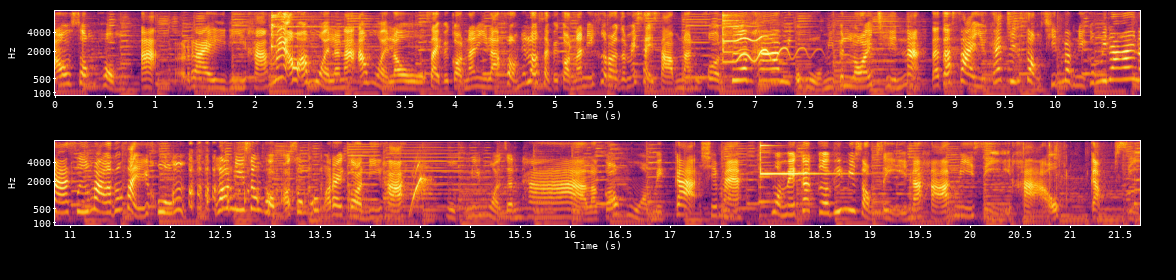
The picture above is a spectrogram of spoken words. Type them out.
เอาทรงผมอะไรดีคะ ไม่เอาอาหมวยแล้วนะอาหมวยเราใส่ไปก่อนหน้านี้ละของที่เราใส่ไปก่อนหน้านี้คือเราจะไม่ใส่ซ้ำนะทุกคนเสื้อผ้ามีโอ้โหมีเป็นร้อยชิ้นน่ะแต่จะใส่อยู่แค่ชิ้น 2 ชิ้นแบบนี้ก็ไม่ได้นะ ซื้อมาก็ต้องใส่ให้คุ้มรอบนี้ทรงผมเอาทรงผมอะไรก่อนดีคะหมีหัวจันทาแล้วก็หัวเมกะใช่ไหมหัวเมกะเกิร์พี่มีสองสีนะคะ มีสีขาวกับสี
